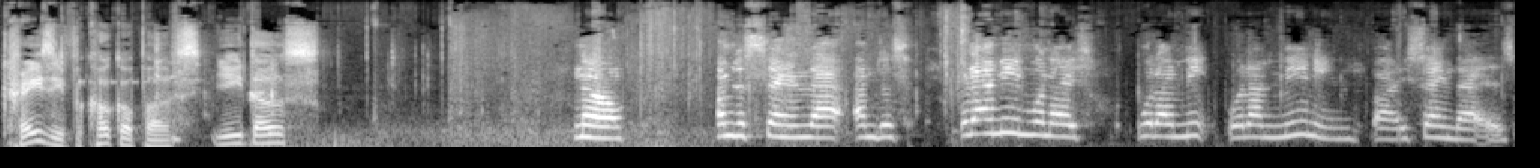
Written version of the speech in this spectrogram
Crazy for cocoa puffs. You eat those? No, I'm just saying that. I'm just what I mean when I what I mean what I'm meaning by saying that is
